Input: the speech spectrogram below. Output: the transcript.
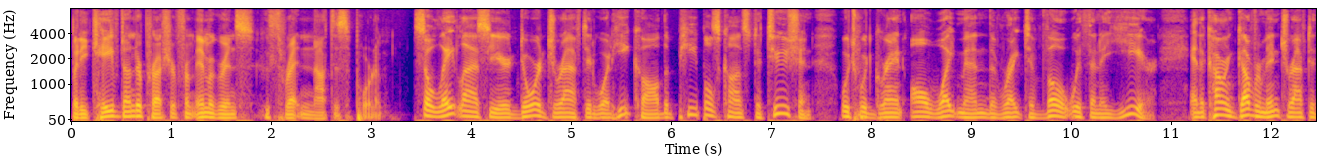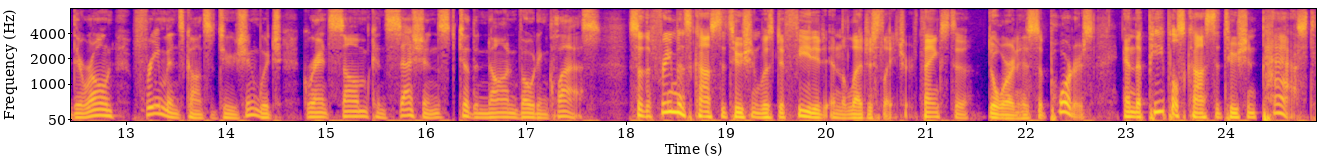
but he caved under pressure from immigrants who threatened not to support him. So late last year, Dorr drafted what he called the People's Constitution, which would grant all white men the right to vote within a year. And the current government drafted their own Freeman's Constitution, which grants some concessions to the non voting class. So the Freeman's Constitution was defeated in the legislature, thanks to Dorr and his supporters, and the People's Constitution passed.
